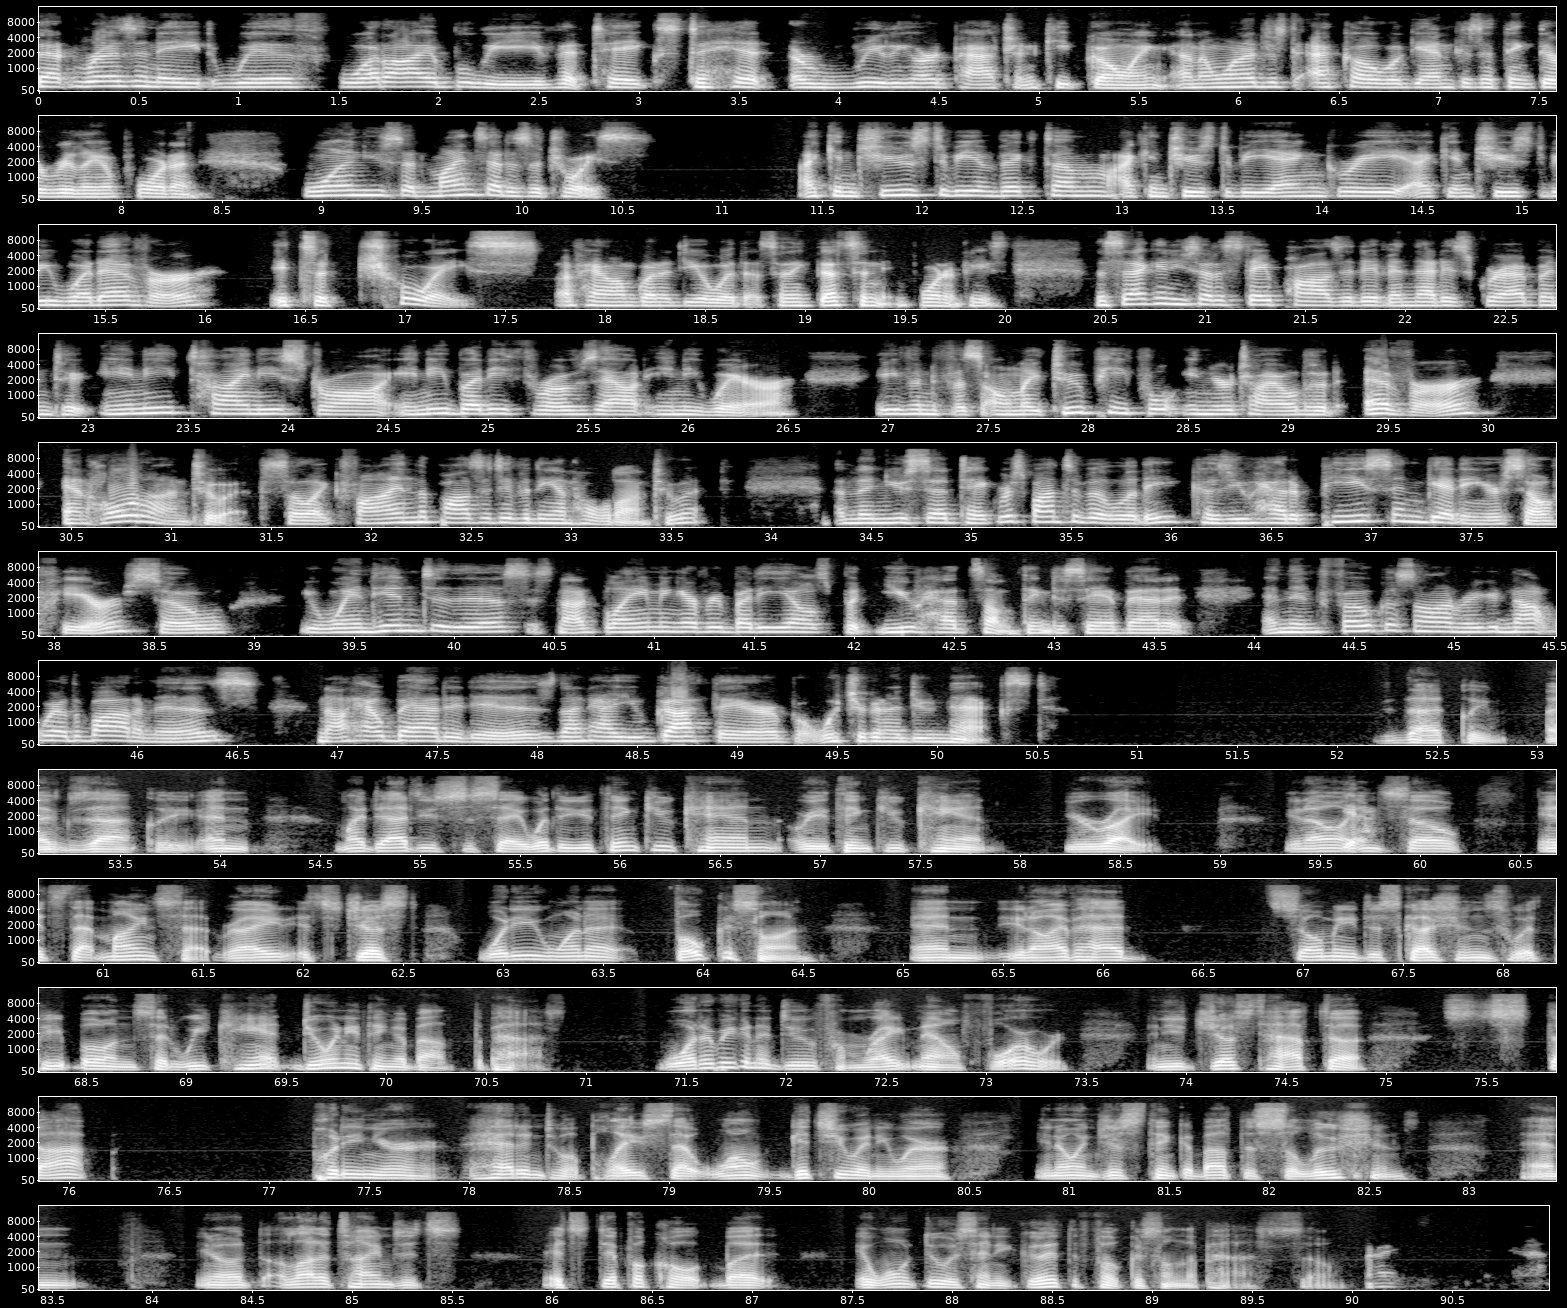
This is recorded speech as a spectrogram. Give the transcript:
that resonate with what I believe it takes to hit a really hard patch and keep going. And I want to just echo again because I think they're really important. One, you said mindset is a choice. I can choose to be a victim. I can choose to be angry. I can choose to be whatever it's a choice of how I'm going to deal with this. I think that's an important piece. The second, you said to stay positive, and that is grab into any tiny straw anybody throws out anywhere, even if it's only two people in your childhood ever, and hold on to it. So, like, find the positivity and hold on to it. And then you said take responsibility because you had a piece in getting yourself here. So, you went into this, it's not blaming everybody else, but you had something to say about it. And then focus on not where the bottom is, not how bad it is, not how you got there, but what you're going to do next. Exactly. Exactly. And my dad used to say, whether you think you can or you think you can't, you're right. You know, yeah. and so it's that mindset, right? It's just what do you want to focus on? And, you know, I've had so many discussions with people and said, we can't do anything about the past. What are we going to do from right now forward? And you just have to stop putting your head into a place that won't get you anywhere, you know, and just think about the solutions. And, you know, a lot of times it's, it's difficult, but it won't do us any good to focus on the past. So, right.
